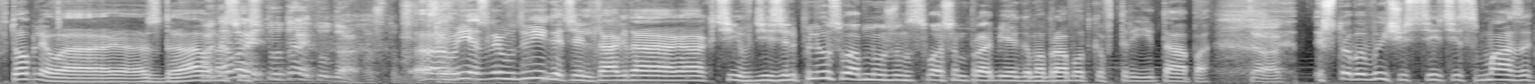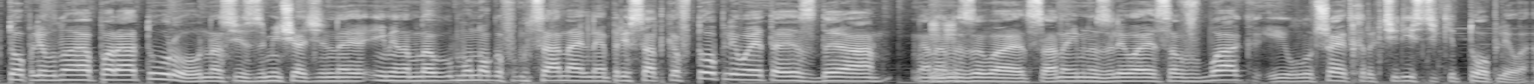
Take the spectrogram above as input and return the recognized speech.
В топливо э, СДА у А нас давай есть. и туда, и туда. Ну, чтобы... Э, Если в двигатель, тогда актив дизель плюс вам нужен с вашим пробегом, обработка в три этапа. Так. Чтобы вычистить и смазать топливную аппаратуру, у нас есть замечательная именно много- многофункциональная присадка в топливо, это СДА, она Мгм. называется. Она именно заливается в бак и улучшает характеристики топлива,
